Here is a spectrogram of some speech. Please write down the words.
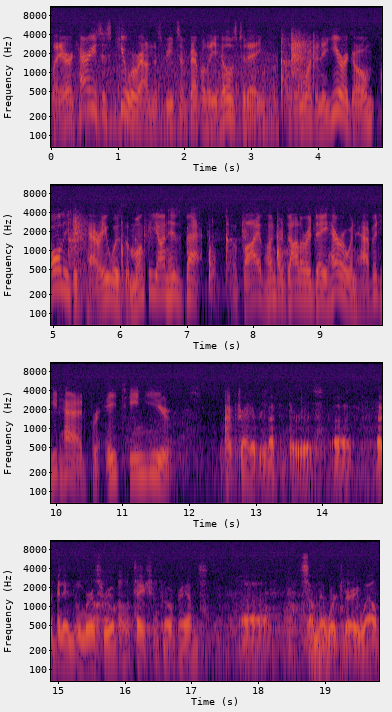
player, carries his cue around the streets of Beverly Hills today. A little more than a year ago, all he could carry was the monkey on his back, a $500 a day heroin habit he'd had for 18 years. I've tried every method there is. Uh, I've been in numerous rehabilitation programs, some that worked very well,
